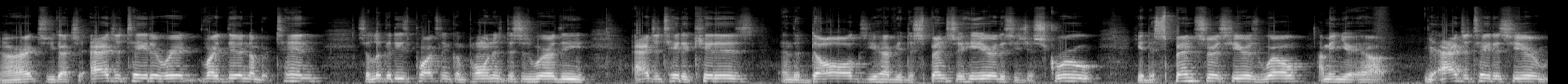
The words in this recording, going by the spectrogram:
All right, so you got your agitator right, right there, number 10. So look at these parts and components. This is where the agitator kit is and the dogs. You have your dispenser here. This is your screw. Your dispenser is here as well. I mean, your, uh, your agitators here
